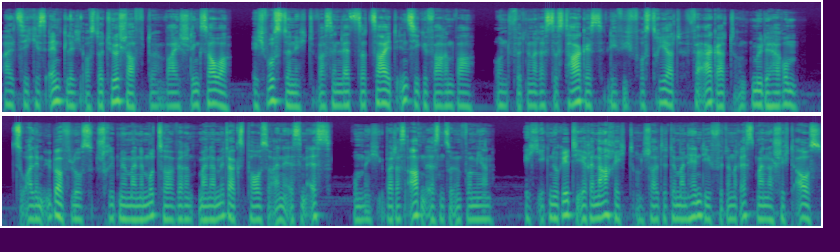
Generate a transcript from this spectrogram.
Als ich es endlich aus der Tür schaffte, war ich stinksauer. Ich wusste nicht, was in letzter Zeit in sie gefahren war, und für den Rest des Tages lief ich frustriert, verärgert und müde herum. Zu allem Überfluss schrieb mir meine Mutter während meiner Mittagspause eine SMS, um mich über das Abendessen zu informieren. Ich ignorierte ihre Nachricht und schaltete mein Handy für den Rest meiner Schicht aus.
